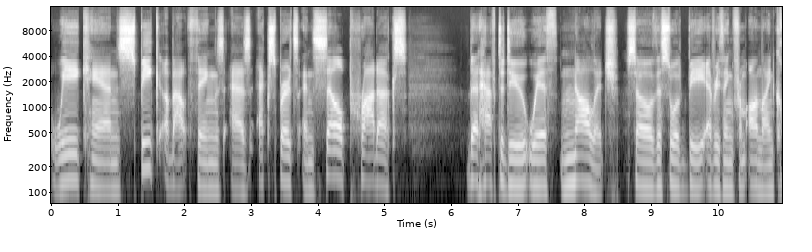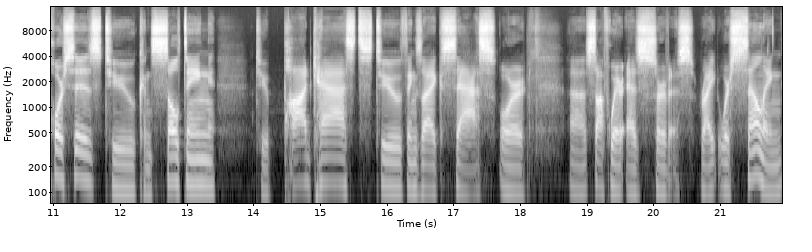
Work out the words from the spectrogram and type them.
we can speak about things as experts and sell products that have to do with knowledge. So, this would be everything from online courses to consulting to podcasts to things like SaaS or uh, software as service, right? We're selling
